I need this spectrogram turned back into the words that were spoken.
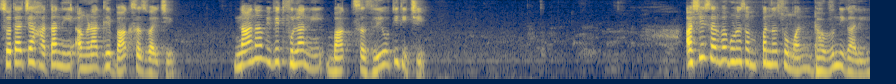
स्वतःच्या हाताने अंगणातली बाग सजवायची. नाना विविध फुलांनी बाग सजली होती तिची. अशी सर्व गुणसंपन्न सुमन ढवळून निघाली.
